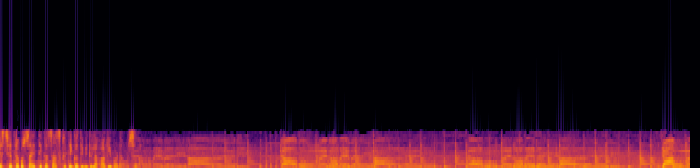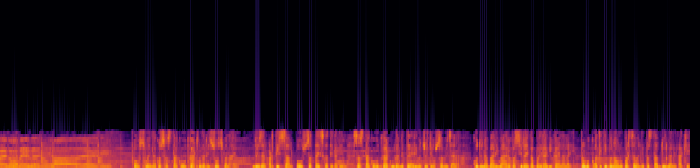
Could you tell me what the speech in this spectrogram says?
यस क्षेत्रको साहित्यिक र सांस्कृतिक गतिविधिलाई अघि बढाउँछ। जाऊं मैं तो बेवरिया पौष महिनाको संस्थाको उद्घाटन गर्ने सोच बनायो दुई हजार अडतिस साल पौष सत्ताइस गतेका दिन संस्थाको उद्घाटन गर्ने तयारीमा जुट्यौँ सबैजना खुदुनाबारीमा आएर बसिरहेका बैरागी काइलालाई प्रमुख अतिथि बनाउनुपर्छ भन्ने प्रस्ताव दुर्गाले राखे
